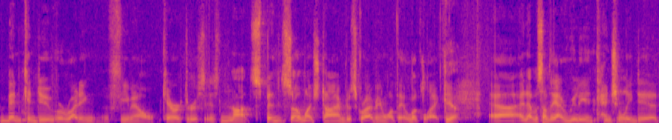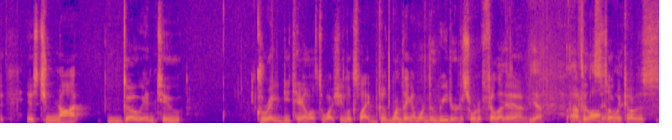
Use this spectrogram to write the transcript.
men can do who are writing female characters is not spend so much time describing what they look like. Yeah. Uh, and that was something I really intentionally did is to not go into great detail as to what she looks like. Because one thing I wanted the reader to sort of fill it Yeah, in. yeah. Uh, but also because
